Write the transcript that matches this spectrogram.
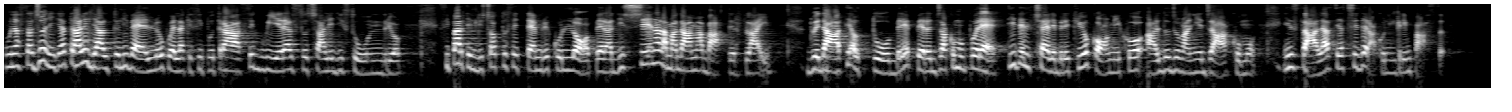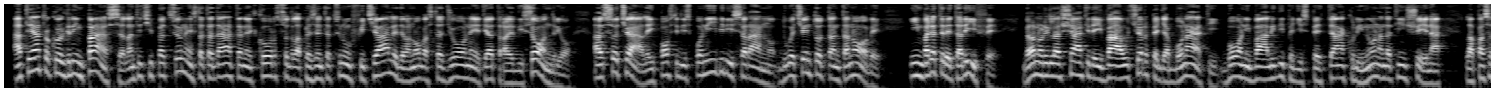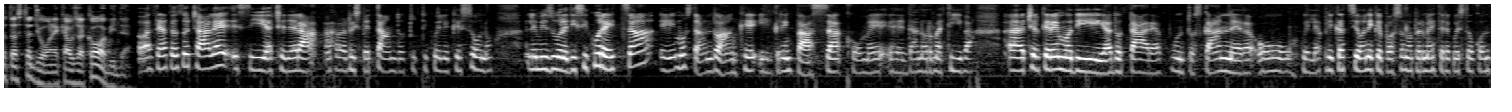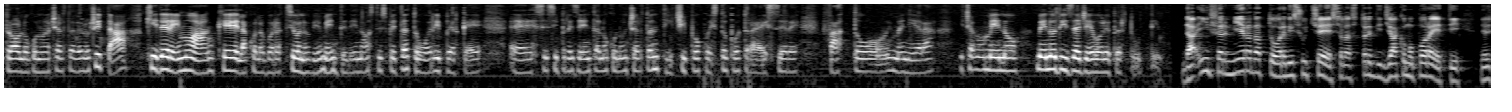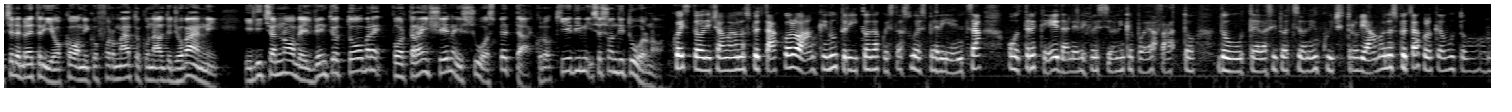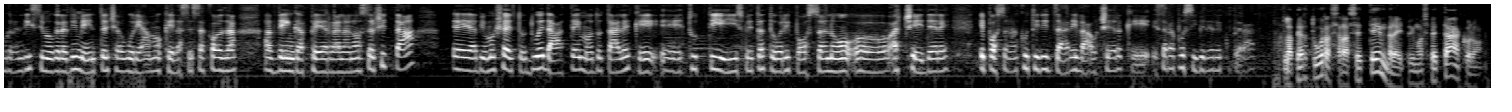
Una stagione teatrale di alto livello, quella che si potrà seguire al Sociale di Sondrio. Si parte il 18 settembre con l'opera di scena La Madama Butterfly. Due date a ottobre per Giacomo Poretti del celebre trio comico Aldo Giovanni e Giacomo. In sala si accederà con il Green Pass. A Teatro col Green Pass l'anticipazione è stata data nel corso della presentazione ufficiale della nuova stagione teatrale di Sondrio. Al sociale i posti disponibili saranno 289, invariate le tariffe. Verranno rilasciati dei voucher per gli abbonati, buoni validi per gli spettacoli non andati in scena la passata stagione causa Covid. Al teatro sociale si accederà eh, rispettando tutte quelle che sono le misure di sicurezza e mostrando anche il Green Pass come eh, da normativa. Eh, cercheremo di adottare appunto scanner o quelle applicazioni che possono permettere questo controllo con una certa velocità. Chiederemo anche la collaborazione ovviamente dei nostri spettatori perché eh, se si presentano con un certo anticipo questo potrà essere fatto in maniera diciamo, meno, meno disagevole per tutti. Da infermiera d'attore di successo la storia di Giacomo Poretti del celebre trio comico formato con Aldo Giovanni. Il 19 e il 20 ottobre porterà in scena il suo spettacolo Chiedimi se son di turno. Questo diciamo, è uno spettacolo anche nutrito da questa sua esperienza, oltre che dalle riflessioni che poi ha fatto dovute alla situazione in cui ci troviamo. È uno spettacolo che ha avuto un grandissimo gradimento e ci auguriamo che la stessa cosa avvenga per la nostra città eh, abbiamo scelto due date in modo tale che eh, tutti gli spettatori possano eh, accedere e possano anche utilizzare i voucher che sarà possibile recuperare. L'apertura sarà a settembre, il primo spettacolo.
